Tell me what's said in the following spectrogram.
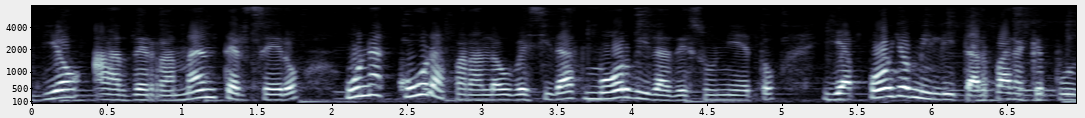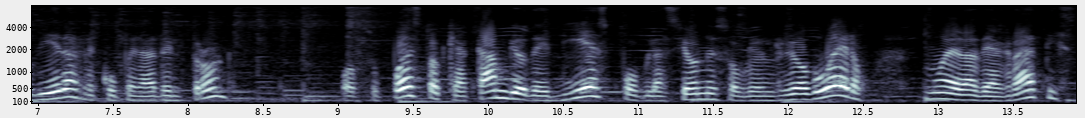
dio a Abderramán III una cura para la obesidad mórbida de su nieto y apoyo militar para que pudiera recuperar el trono. Por supuesto que a cambio de 10 poblaciones sobre el río Duero, no era de a gratis.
